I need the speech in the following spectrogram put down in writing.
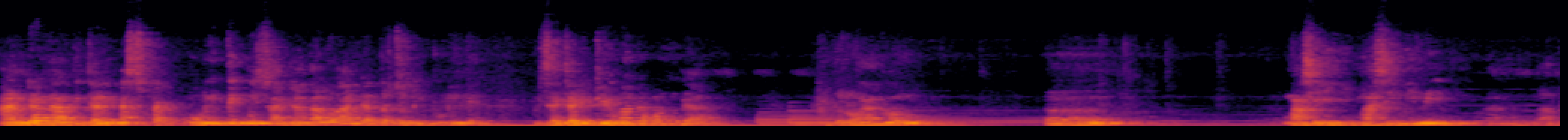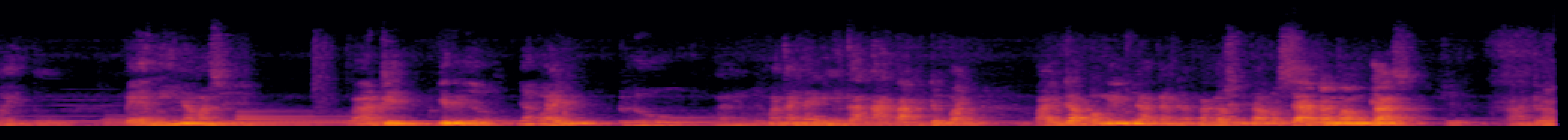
anda nanti dari aspek politik misalnya, kalau Anda terjun di politik, bisa jadi dewan apa enggak? Tolong aku eh, masih masih minim anu, apa itu PMI-nya masih Adit gitu ya, yang lain belum. Nah, itu. Makanya ini kita tata ke depan. Paling pemilunya akan datang harus kita persiapkan Bang Kelas. Kader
